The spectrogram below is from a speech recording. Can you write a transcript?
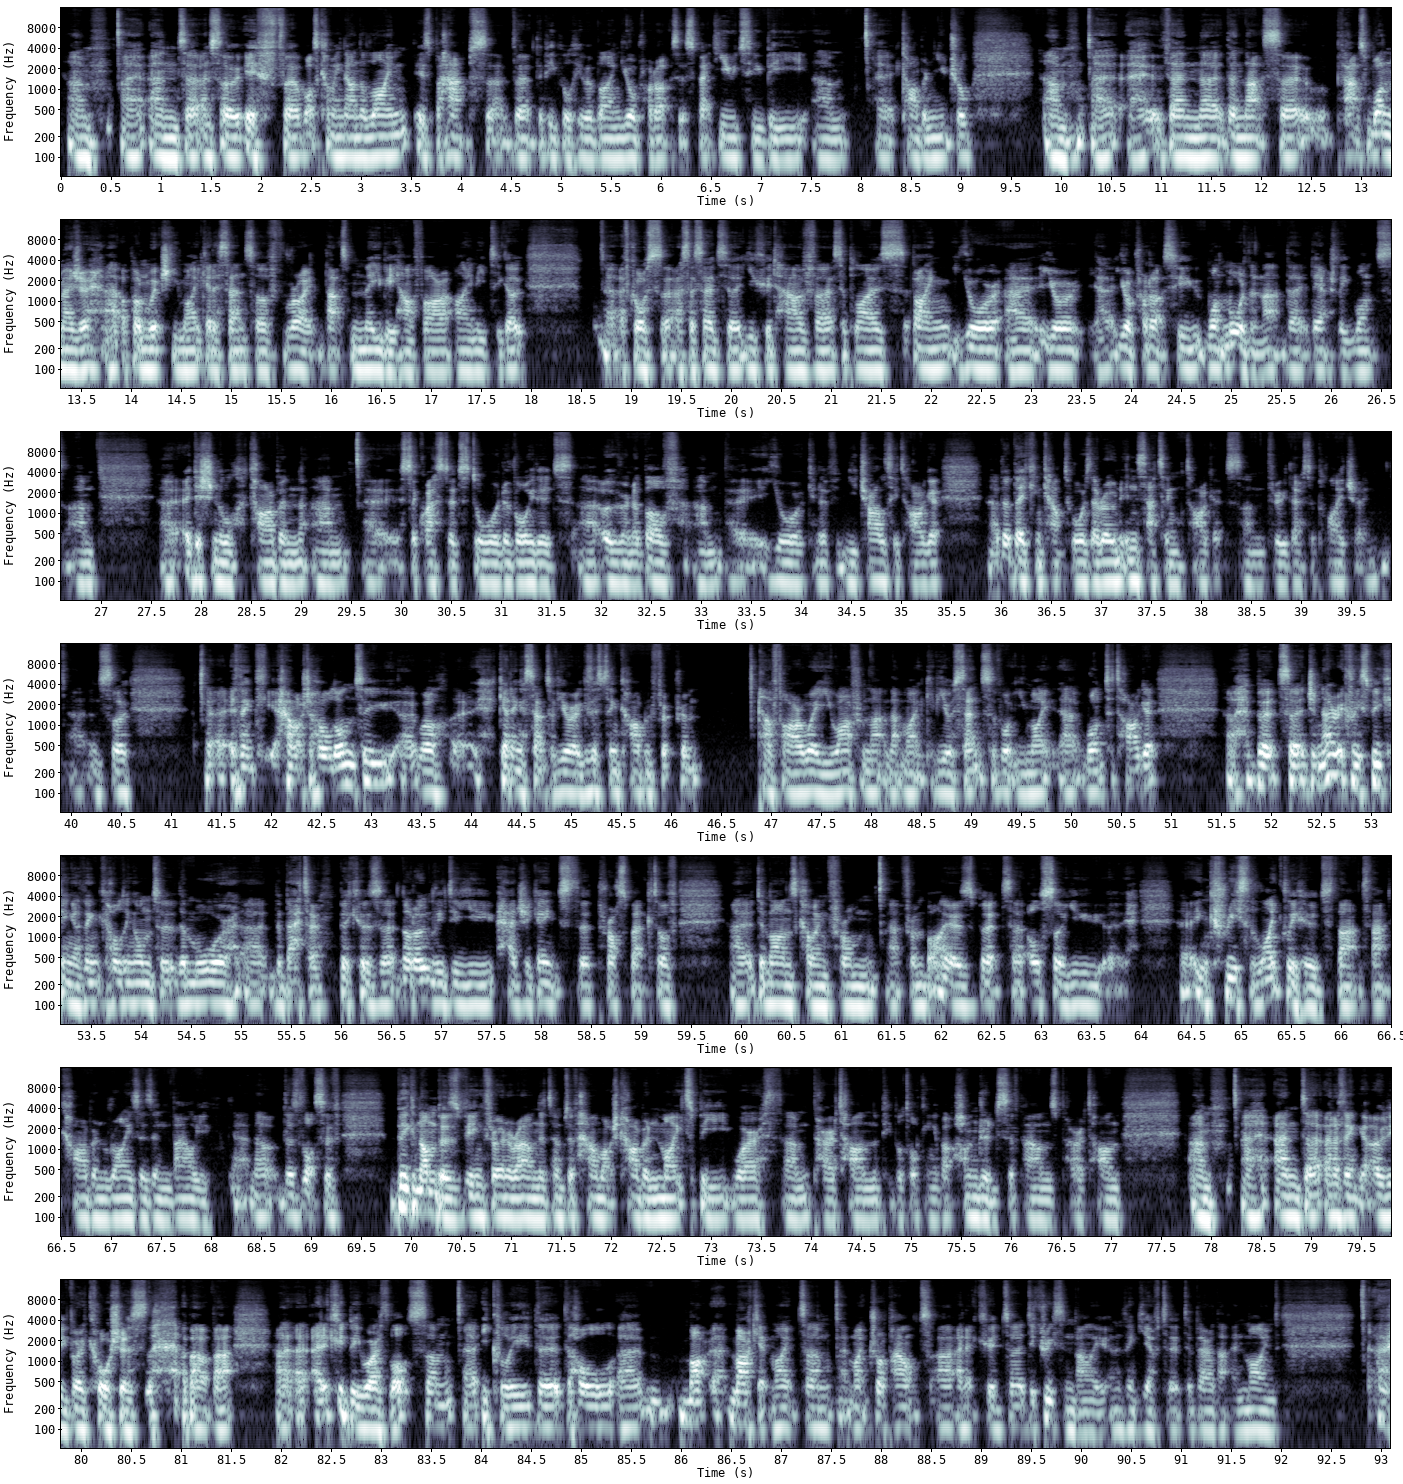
Um, uh, and uh, and so if uh, what's coming down the line is perhaps uh, the the people who are buying your products expect you to be um, uh, carbon neutral. Um, uh, then then that's perhaps one measure upon which you might get a sense of right. That's maybe how far I need to go. Uh, of course, uh, as I said, uh, you could have suppliers buying your your your products who want more than that. They, they actually want um, uh, additional carbon um, uh, sequestered, stored, avoided uh, over and above um, your kind of neutrality target that they can count towards their own insetting targets um, through their supply chain. and so I think how much to hold on to, well, getting a sense of your existing carbon footprint how far away you are from that. That might give you a sense of what you might uh, want to target. Uh, but uh, generically speaking, I think holding on to the more, uh, the better, because uh, not only do you hedge against the prospect of uh, demands coming from uh, from buyers, but also you increase the likelihood that that carbon rises in value. now, there's lots of big numbers being thrown around in terms of how much carbon might be worth um, per ton. People talking about hundreds of pounds per ton, um, uh, and uh, and I think I would be very cautious about that. Uh, it could be worth lots. Um, uh, equally, the the whole uh, mar- uh, market might um, might drop out, and it could decrease in value. And I think you have to, to bear that in mind. Uh,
